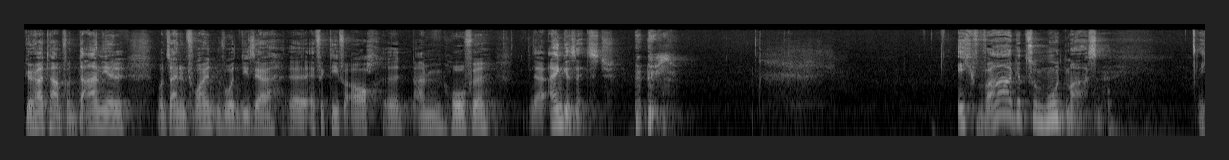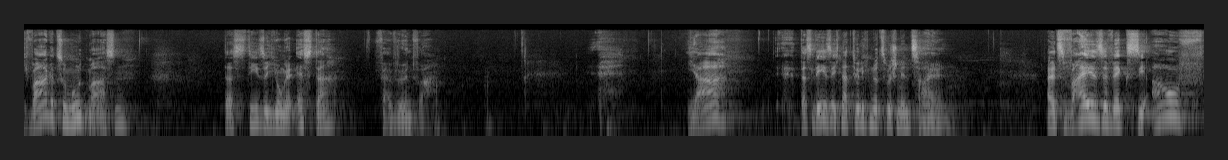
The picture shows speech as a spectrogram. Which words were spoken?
gehört haben von Daniel und seinen Freunden, wurden die sehr äh, effektiv auch äh, am Hofe eingesetzt. Ich wage zu mutmaßen, ich wage zu mutmaßen, dass diese junge Esther verwöhnt war. Ja, das lese ich natürlich nur zwischen den Zeilen. Als Weise wächst sie auf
